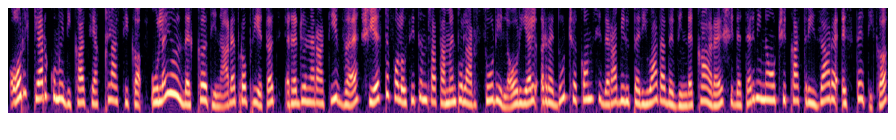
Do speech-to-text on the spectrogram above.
ori chiar cu medicația clasică. Uleiul de cătină are proprietăți regenerative și este folosit în tratamentul arsurilor. El reduce considerabil perioada de vindecare și determină o cicatrizare estetică,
